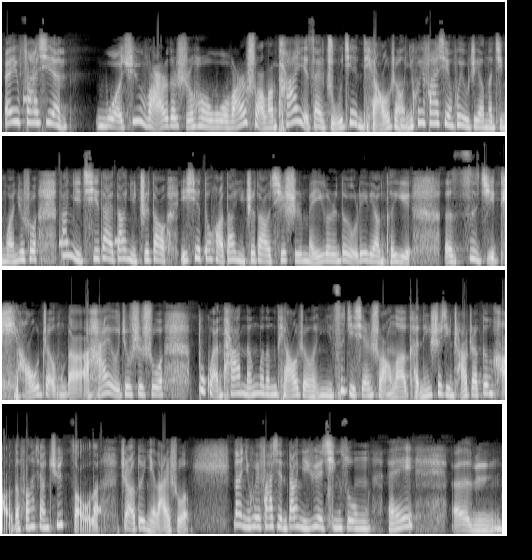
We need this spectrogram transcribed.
哎，发现。我去玩的时候，我玩爽了，他也在逐渐调整。你会发现会有这样的情况，就是说，当你期待，当你知道一切都好，当你知道其实每一个人都有力量可以，呃，自己调整的。还有就是说，不管他能不能调整，你自己先爽了，肯定事情朝着更好的方向去走了。至少对你来说，那你会发现，当你越轻松，哎，嗯。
